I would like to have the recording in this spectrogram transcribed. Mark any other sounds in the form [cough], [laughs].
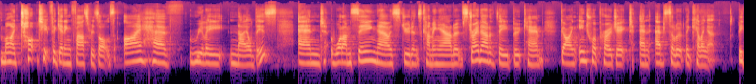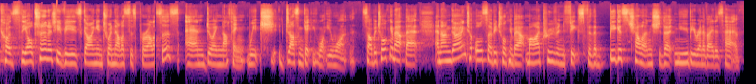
my top tip for getting fast results. I have really nailed this and what I'm seeing now is students coming out of straight out of the boot camp, going into a project and absolutely killing it. Because the alternative is going into analysis paralysis and doing nothing, which doesn't get you what you want. So I'll be talking about that. And I'm going to also be talking about my proven fix for the biggest challenge that newbie renovators have.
